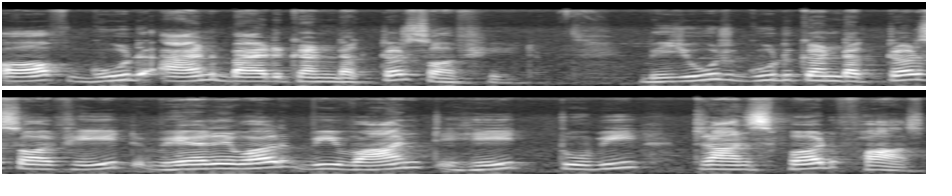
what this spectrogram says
of good and bad conductors of heat we use good conductors of heat wherever we want heat to be transferred fast.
